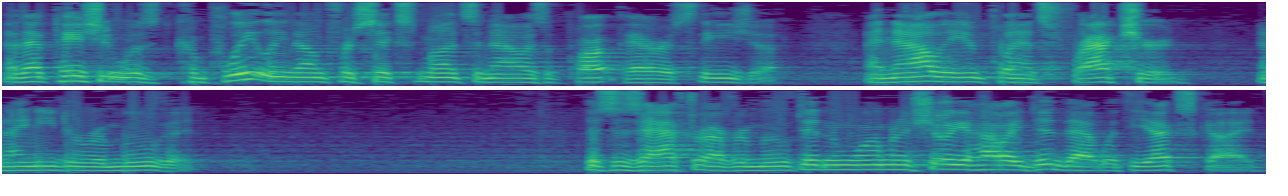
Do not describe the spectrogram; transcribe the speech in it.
Now that patient was completely numb for six months and now has a paresthesia. And now the implant's fractured and I need to remove it. This is after I've removed it, and I'm going to show you how I did that with the X-Guide.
